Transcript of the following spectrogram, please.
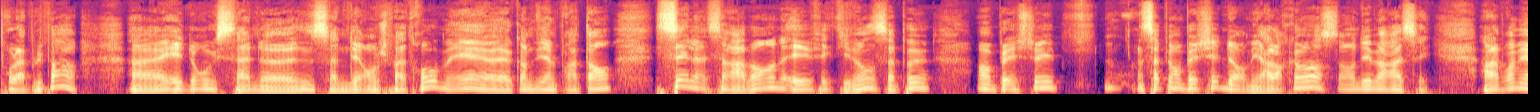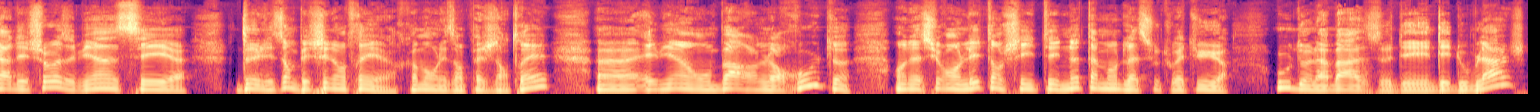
pour, la plupart, Euh, et donc ça ne ça ne dérange pas trop, mais euh, quand vient le printemps, c'est la sarabande et effectivement ça peut empêcher ça peut empêcher de dormir. Alors comment s'en débarrasser? Alors la première des choses, eh bien, c'est euh, de les empêcher d'entrer. Alors comment on les empêche d'entrer? Euh, Eh bien, on barre leur route en assurant l'étanchéité, notamment de la sous-toiture ou de la base des, doublages.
